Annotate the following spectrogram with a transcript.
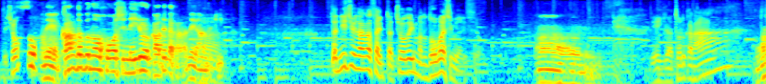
とでしょ？そうね、監督の方針でいろいろ変わってたからね、あの時。だから27歳ってちょうど今の堂林ぐらいですよ。うん。レギュラー取るかな？あ？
